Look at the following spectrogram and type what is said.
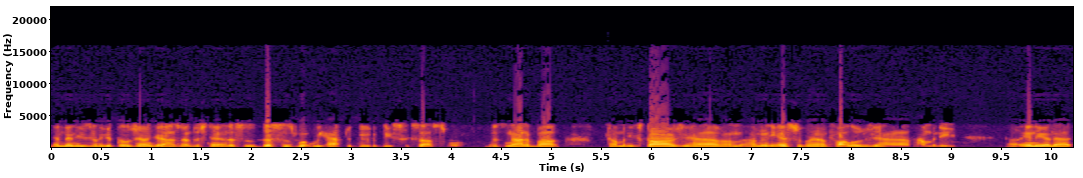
And then he's going to get those young guys to understand this is this is what we have to do to be successful. It's not about how many stars you have, how, many Instagram followers you have, how many uh, any of that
